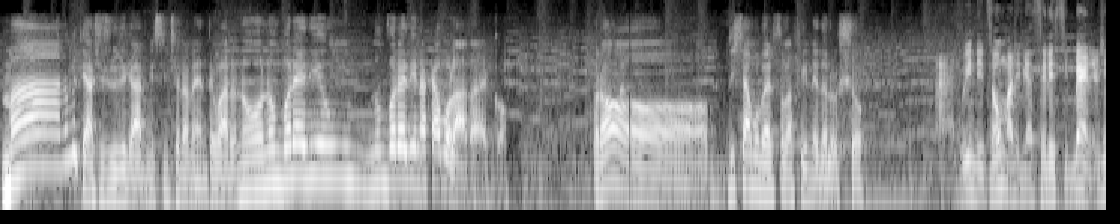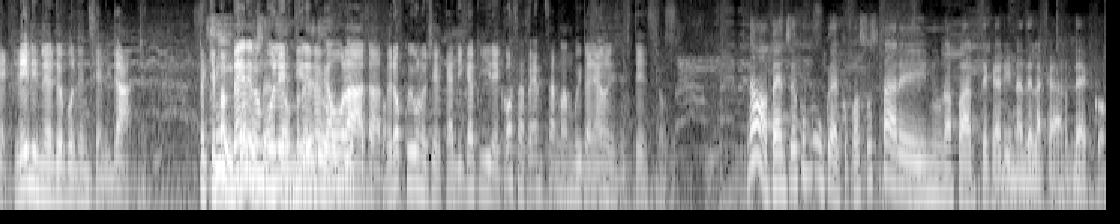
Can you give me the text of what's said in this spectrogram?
Ma non mi piace giudicarmi sinceramente, guarda, no- non, vorrei di un- non vorrei di una cavolata, ecco. Però diciamo verso la fine dello show. Eh, quindi insomma ti piazzeresti bene, cioè credi nelle tue potenzialità. cioè. Perché Sì, va bene non voler dire di una cavolata, però. qui uno cerca di capire cosa pensa il mambo italiano di se stesso. No, penso comunque, ecco, posso stare in una parte carina della card, ecco.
